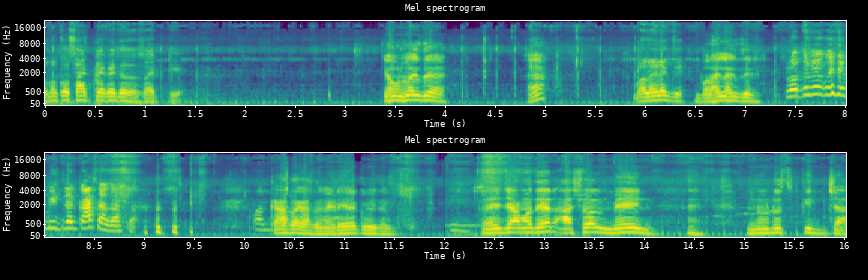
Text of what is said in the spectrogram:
অনেক ষাট টাকাই দিয়েছে ষাটটি। কেমন লাগছে? হ্যাঁ? ভালোই লাগছে? ভালাই লাগছে। প্রথমে কইছে ভিতরে কাঁচা কাঁচা। কাঁচা কাঁচা না এটা এরকমই থাকবে। এই যে আমাদের আসল মেইন নুডলস পিৎজা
